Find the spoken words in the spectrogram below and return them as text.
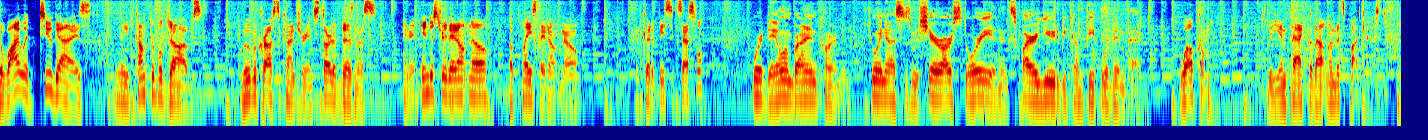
So why would two guys leave comfortable jobs, move across the country, and start a business in an industry they don't know, a place they don't know? And could it be successful? We're Dale and Brian Karmie. Join us as we share our story and inspire you to become people of impact. Welcome to the Impact Without Limits podcast.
